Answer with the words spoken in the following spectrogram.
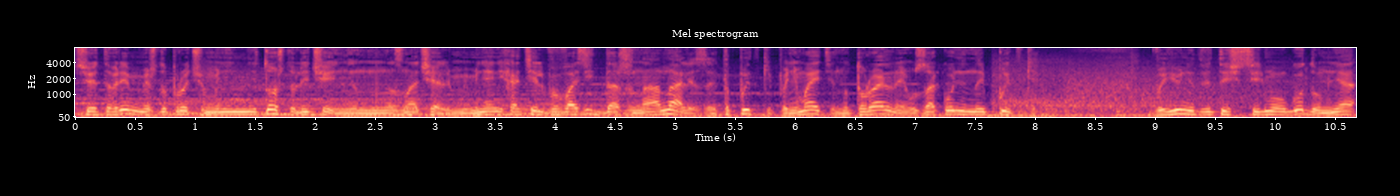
Все это время, между прочим, мне не то, что лечение назначали, меня не хотели вывозить даже на анализы. Это пытки, понимаете? Натуральные, узаконенные пытки. В июне 2007 года у меня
